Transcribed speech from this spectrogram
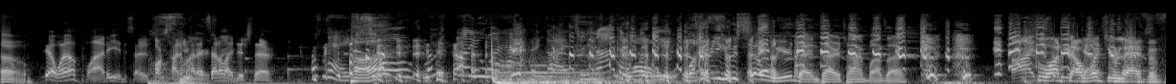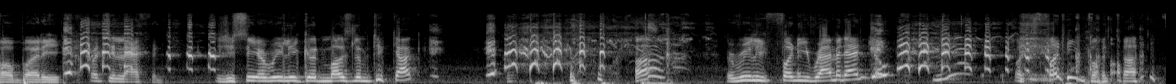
Oh. Yeah, well, Platy, you decided to hide behind a satellite dish there. Okay, Huh? so let me tell you what happened, guys. You're not gonna believe. it. Why are you so weird that entire time, Bonsai? I just What, believe now, guys what you sometimes. laughing for, buddy? What you laughing? Did you see a really good Muslim TikTok? huh? A really funny Ramadan joke? Hmm? What's funny, Montan?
